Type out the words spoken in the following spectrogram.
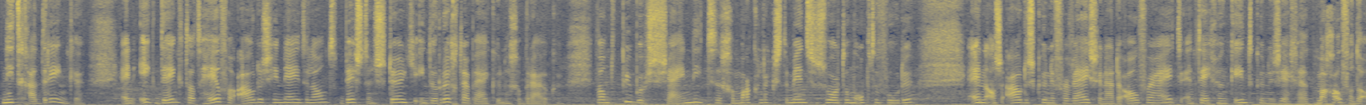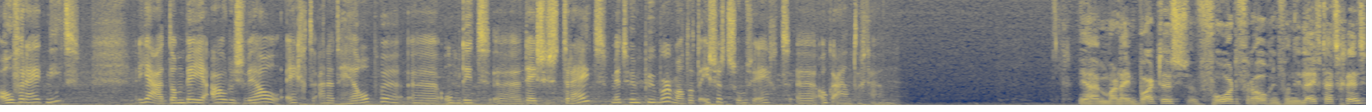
niet gaat drinken. En ik denk dat heel veel ouders in Nederland best een steuntje in de rug daarbij kunnen gebruiken. Want pubers zijn niet de gemakkelijkste mensensoort om op te voeden. En als ouders kunnen verwijzen naar de overheid en tegen hun kind kunnen zeggen... het mag ook van de overheid niet ja, dan ben je ouders wel echt aan het helpen uh, om dit, uh, deze strijd met hun puber... want dat is het soms echt, uh, ook aan te gaan. Ja, en Marleen Bart dus, voor de verhoging van die leeftijdsgrens.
